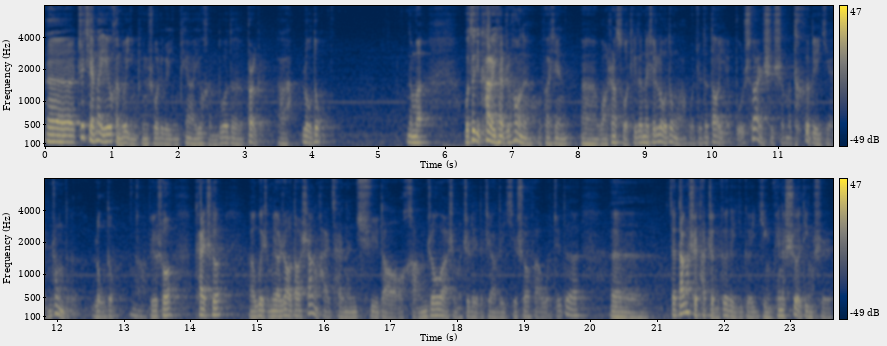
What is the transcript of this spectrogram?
呃，之前呢也有很多影评说这个影片啊有很多的 bug 啊漏洞。那么。我自己看了一下之后呢，我发现，嗯，网上所提的那些漏洞啊，我觉得倒也不算是什么特别严重的漏洞啊。比如说开车，啊，为什么要绕到上海才能去到杭州啊，什么之类的这样的一些说法，我觉得，呃，在当时它整个的一个影片的设定是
